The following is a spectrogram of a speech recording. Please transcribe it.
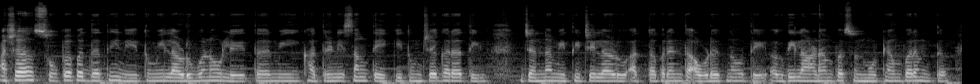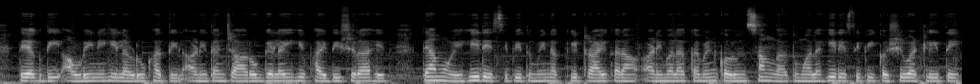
अशा सोप्या पद्धतीने तुम्ही लाडू बनवले तर मी खात्रीने सांगते की तुमच्या घरातील ज्यांना मेथीचे लाडू आत्तापर्यंत आवडत नव्हते अगदी लहानांपासून मोठ्यांपर्यंत ते अगदी आवडीने हे लाडू खातील आणि त्यांच्या आरोग्यालाही हे फायदेशीर आहेत. त्यामुळे ही रेसिपी तुम्ही नक्की ट्राय करा आणि मला कमेंट करून सांगा तुम्हाला ही रेसिपी कशी वाटली ते.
